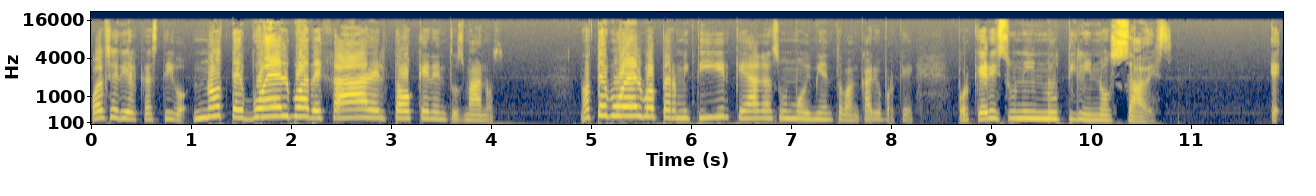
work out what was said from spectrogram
¿Cuál sería el castigo? No te vuelvo a dejar el token en tus manos. No te vuelvo a permitir que hagas un movimiento bancario porque, porque eres un inútil y no sabes. E,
